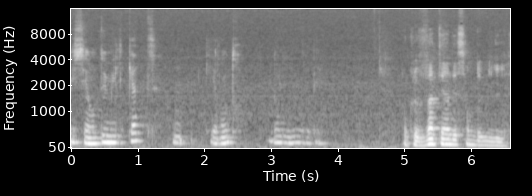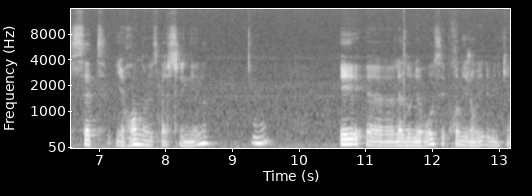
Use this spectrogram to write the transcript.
Et c'est en 2004 Mm. qu'il rentre dans l'Union européenne. Donc le 21 décembre 2007, il rentre dans l'espace Schengen. Et euh, la zone euro, c'est 1er janvier 2015.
